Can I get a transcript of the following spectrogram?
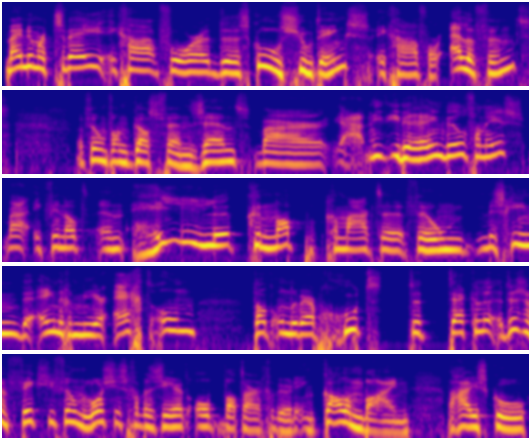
Mijn nummer twee, ik ga voor de school shootings. Ik ga voor Elephant. Een film van Gus Van Sant, waar ja, niet iedereen wild van is. Maar ik vind dat een hele knap gemaakte film. Misschien de enige manier echt om dat onderwerp goed te tackelen. Het is een fictiefilm, losjes gebaseerd op wat er gebeurde in Columbine. De high school,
